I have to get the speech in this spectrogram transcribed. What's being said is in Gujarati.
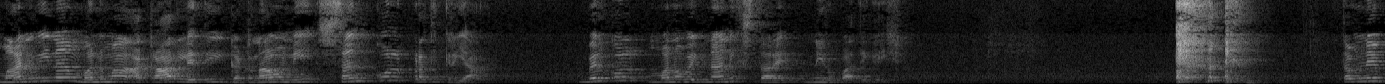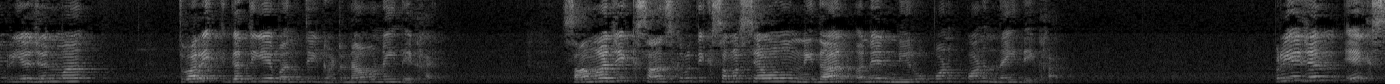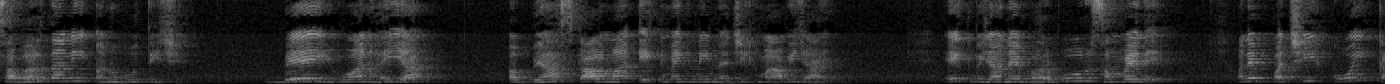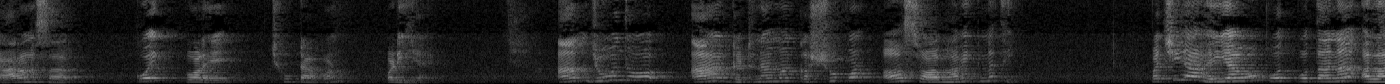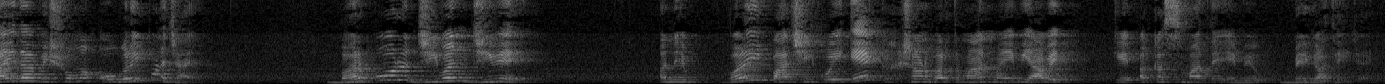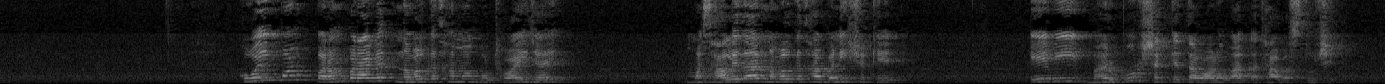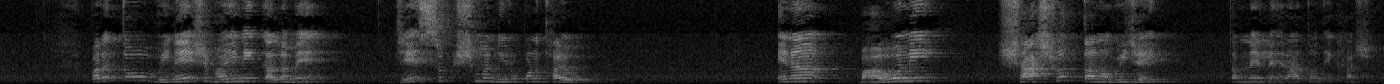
માનવીના મનમાં આકાર લેતી ઘટનાઓની સંકુલ પ્રતિક્રિયા બિલકુલ મનોવૈજ્ઞાનિક સ્તરે નિરૂપાતી ગઈ છે. તમને પ્રિયજનમાં ત્વરિત ગતિએ બનતી ઘટનાઓ નહીં દેખાય. સામાજિક, સાંસ્કૃતિક સમસ્યાઓનું નિદાન અને નિરૂપણ પણ નહીં દેખાય. પ્રિયજન એક સભરતાની અનુભૂતિ છે. બે યુવાન હૈયા અભ્યાસકાળમાં એકમેકની નજીકમાં આવી જાય. એકબીજાને ભરપૂર સંવેદે અને પછી કોઈ કારણસર કોઈક પળે છૂટા પણ પડી જાય. આમ જુઓ તો આ ઘટનામાં કશું પણ અસ્વાભાવિક નથી. પછી આ હૈયાઓ પોતપોતાના અલાયદા વિશ્વમાં ઓગળી પણ જાય. ભરપૂર જીવન જીવે અને વળી પાછી કોઈ એક ક્ષણ વર્તમાનમાં એવી આવે કે અકસ્માતે એ બે ભેગા થઈ જાય. કોઈ પણ પરંપરાગત નવલકથામાં ગોઠવાઈ જાય, મસાલેદાર નવલકથા બની શકે, એવી ભરપૂર શક્યતાવાળું આ કથા વસ્તુ છે. પરંતુ વિનેશભાઈની કલમે જે સૂક્ષ્મ નિરૂપણ થયું, એના ભાવોની શાશ્વતતાનો વિજય તમને લહેરાતો દેખાશે.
